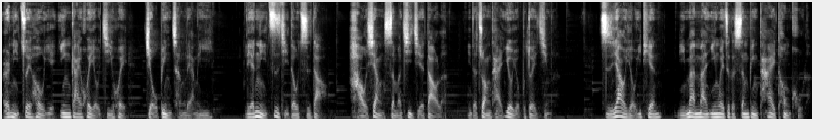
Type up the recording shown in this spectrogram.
而你最后也应该会有机会久病成良医。连你自己都知道，好像什么季节到了，你的状态又有不对劲了。只要有一天。你慢慢因为这个生病太痛苦了，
